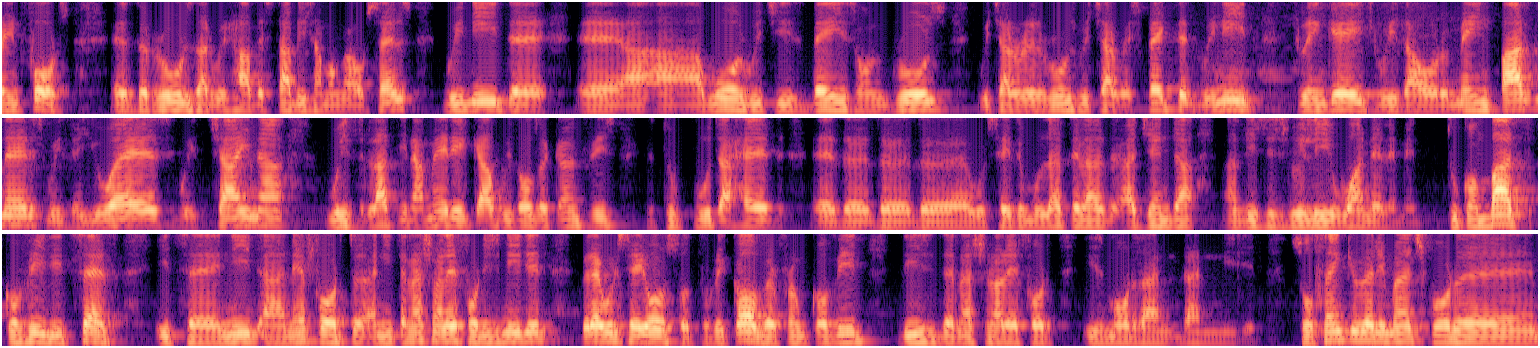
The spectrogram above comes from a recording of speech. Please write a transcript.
reinforce uh, the rules that we have established among ourselves. We need uh, uh, a, a wall which is based on rules, which are rules which are respected. We need to engage with our main partners, with the US, with China, with Latin America, with all the countries to put ahead uh, the, the, the, I would say, the multilateral agenda. And this is really one element. To combat COVID itself, it's a need, an effort, an international effort is needed. But I would say also to recover from COVID, this international effort is more than, than needed. So thank you very much for uh,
